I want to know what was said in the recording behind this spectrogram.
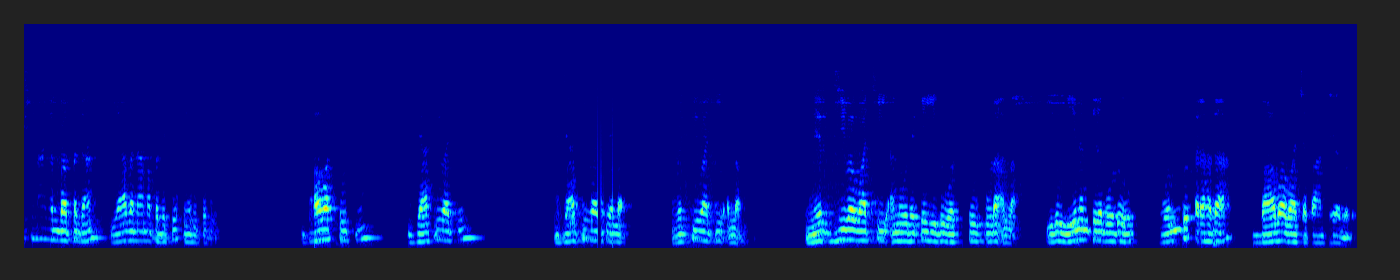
ಭೂಷಣ ಎಂಬ ಪದ ಯಾವ ನಾಮಪದಕ್ಕೆ ಸೇರುತ್ತದೆ? ಭಾವಸೂಚಿ, ಜಾತಿವಾಚಿ ಜಾತಿವಾಚಿ ಅಲ್ಲ ವ್ಯಕ್ತಿವಾಚಿ ಅಲ್ಲ. ನಿರ್ಜೀವವಾಚಿ ಅನ್ನುವುದಕ್ಕೆ ಇದು ವಸ್ತು ಕೂಡ ಅಲ್ಲ. ಇದು ಏನಂತ ಹೇಳ್ಬೋದು? ಒಂದು ತರಹದ ಭಾವವಾಚಕ ಅಂತ ಹೇಳ್ಬೋದು.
